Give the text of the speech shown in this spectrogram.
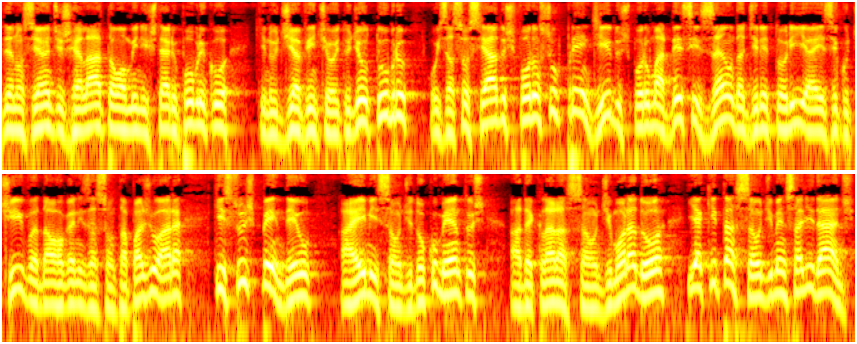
denunciantes relatam ao Ministério Público que no dia 28 de outubro, os associados foram surpreendidos por uma decisão da diretoria executiva da organização Tapajoara que suspendeu a emissão de documentos, a declaração de morador e a quitação de mensalidade.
